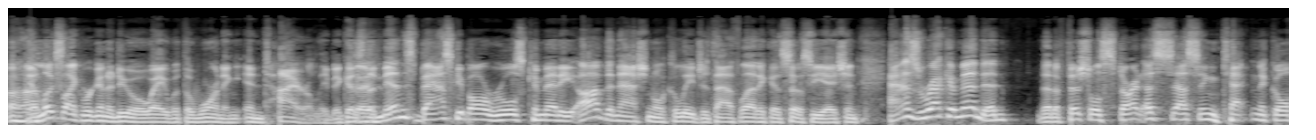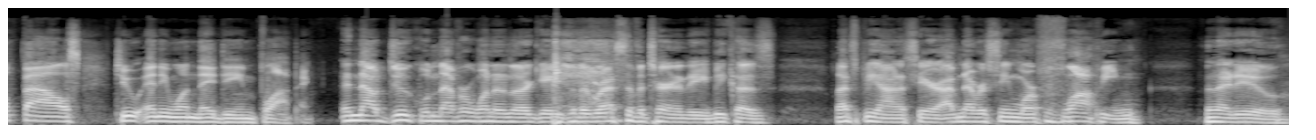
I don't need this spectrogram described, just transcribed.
It looks like we're going to do away with the warning entirely because Good. the Men's Basketball Rules Committee of the National Collegiate Athletic Association has recommended that officials start assessing technical fouls to anyone they deem flopping. And now Duke will never win another game for the rest of eternity because let's be honest here, I've never seen more flopping than I do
